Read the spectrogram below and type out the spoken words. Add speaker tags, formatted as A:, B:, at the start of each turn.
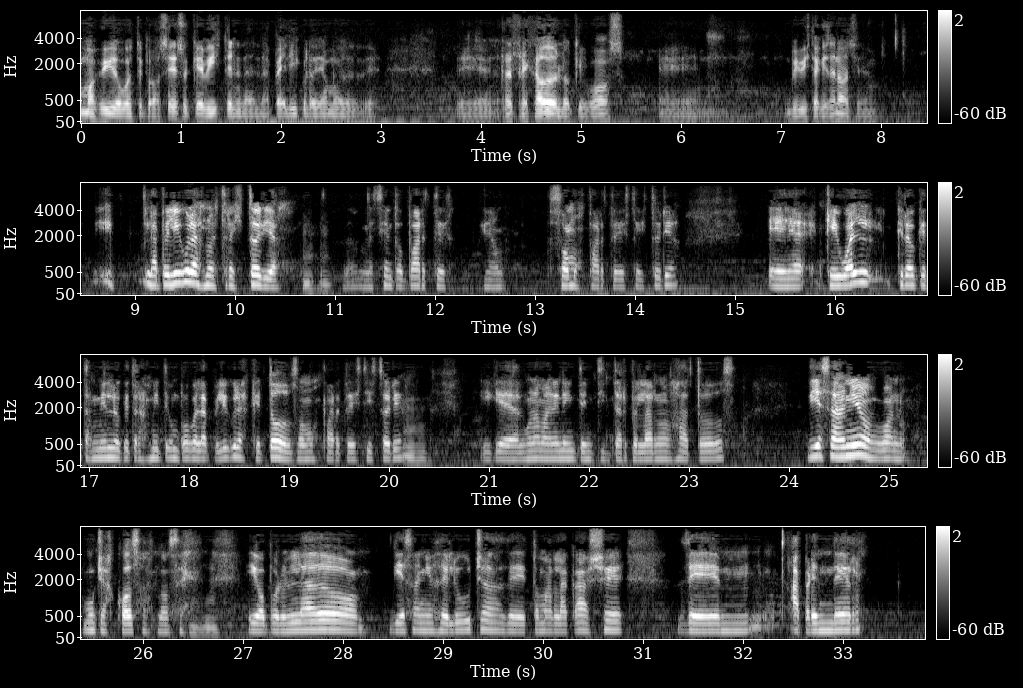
A: cómo has vivido vos este proceso, qué viste en la, película, digamos, reflejado de lo que vos eh, viviste aquella noche.
B: Y la película es nuestra historia. Me siento parte, digamos, somos parte de esta historia. Eh, que igual creo que también lo que transmite un poco la película es que todos somos parte de esta historia y que de alguna manera intenta interpelarnos a todos. Diez años, bueno, muchas cosas, no sé. Digo, por un lado, diez años de lucha, de tomar la calle, de mm, aprender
